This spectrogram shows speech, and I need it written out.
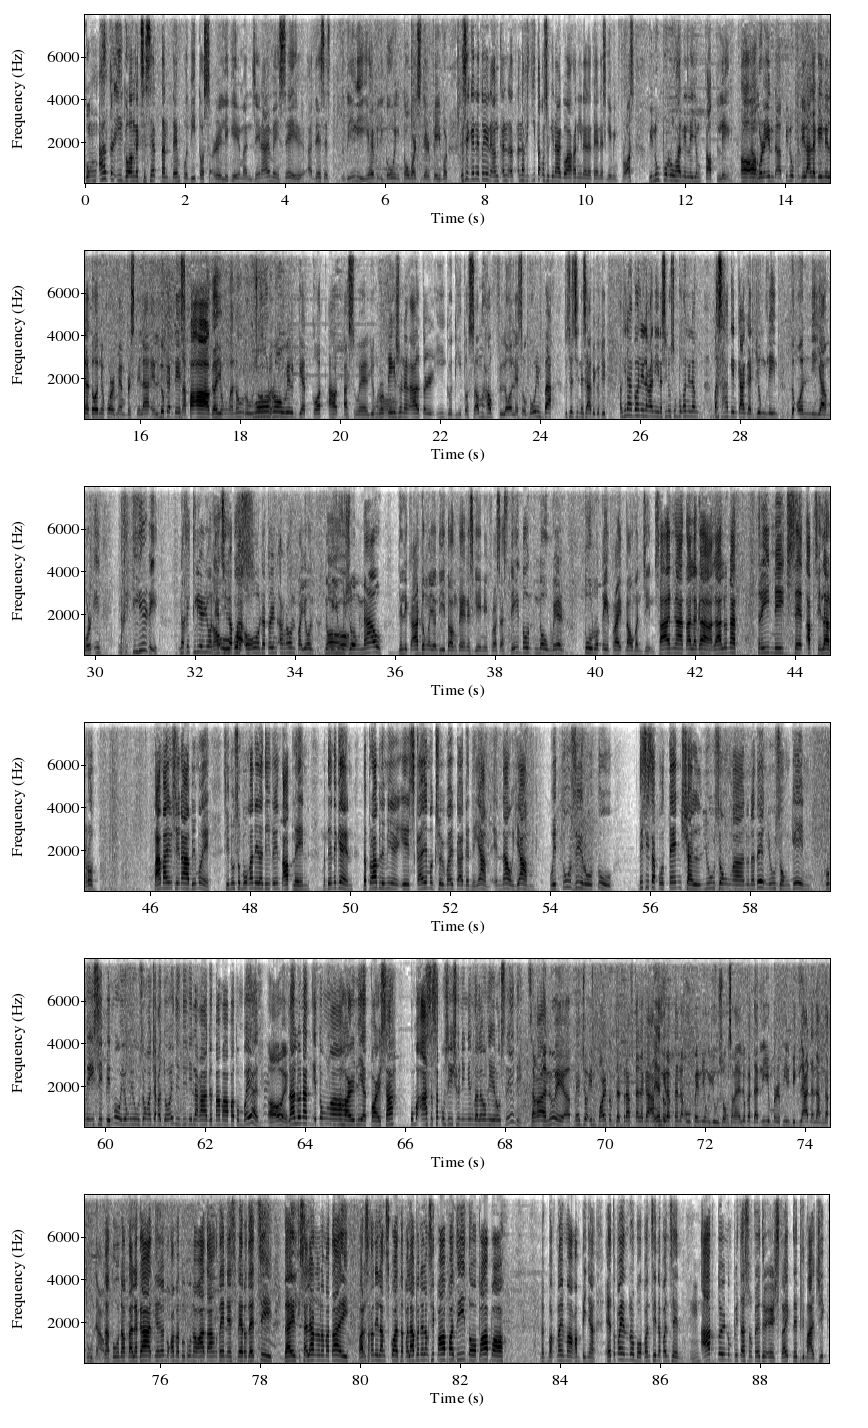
kung ang alter ego ang nagsiset ng tempo dito sa early game, and Jin, I may say, uh, this is really heavily going towards their favor. Kasi ganito yun, ang, ang- ang nakikita ko sa ginagawa kanina ng Tennis Gaming Frost, pinupuruhan nila yung top lane. Oo. Uh, wherein, uh, pinu- nilalagay nila doon yung four members nila. And look at this, Napaaga yung ano, Rusho. Moro will get caught out as well. Yung Oo. rotation ng alter ego dito, somehow flawless. So going back sa sinasabi ko, Jin, ang ginagawa nila kanina, sinusubukan nilang basagin kagad yung lane doon ni Yam. Wherein, nakiklear eh. Nakiklear yun. And sila pa, oo, na-turn around pa yon nung Oo. Yuzhong. Now, delikado ngayon dito ang Tennis Gaming Frost as they don't know where to rotate right now, Manjin. Saan nga talaga? Lalo na 3 mage setup sila, Rob. Tama yung sinabi mo eh. Sinusubukan nila dito yung top lane. But then again, the problem here is kaya mag-survive kaagad ni Yam. And now Yam with 2-0-2, this is a potential Yuzong ano na din, Yuzong game. Kung iisipin mo, yung Yuzong at saka Joed, hindi nila kaagad mamapatumbayan. Oo eh. Lalo na itong ah, Harley at Farsa, umaasa sa positioning yung dalawang heroes na yan eh. Saka ano eh, uh, medyo in part of the draft talaga, ang Ayan, oh. hirap na na-open yung Yuzhong sa kanila. Look at that, Leo Murphy, bigla na lang natunaw. Natunaw talaga at ngayon mukhang matutunaw ata ang tennis pero let's see dahil isa lang ang namatay para sa kanilang squad na palaban na lang si Papa dito Papa nagback na yung mga kampi niya. Eto pa yung Robo. Pansin na pansin. Hmm? after nung pitas ng Feather Airstrike Deadly Magic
